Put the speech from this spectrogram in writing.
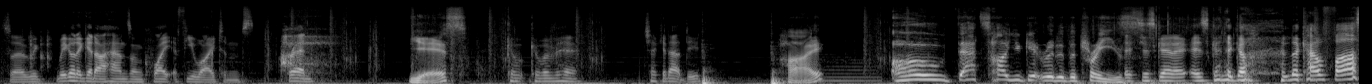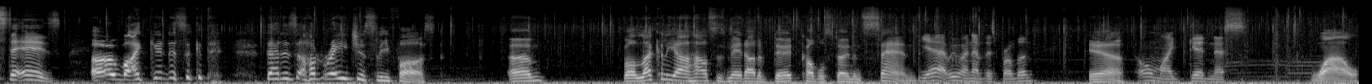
So we we got to get our hands on quite a few items. Ren, yes. come come over here. Check it out, dude. Hi. Oh, that's how you get rid of the trees. It's just gonna it's gonna go. Look how fast it is. Oh my goodness, look at th- that is outrageously fast. Um, well, luckily our house is made out of dirt, cobblestone, and sand. Yeah, we won't have this problem. Yeah. Oh my goodness. Wow.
